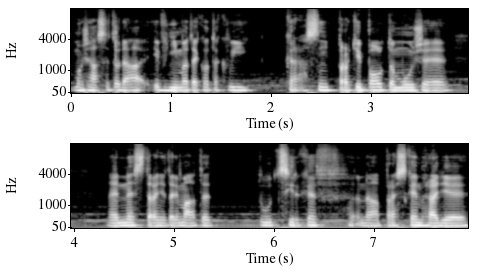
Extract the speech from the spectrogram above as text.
možná se to dá i vnímat jako takový krásný protipol tomu, že na jedné straně tady máte tu církev na Pražském hradě,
